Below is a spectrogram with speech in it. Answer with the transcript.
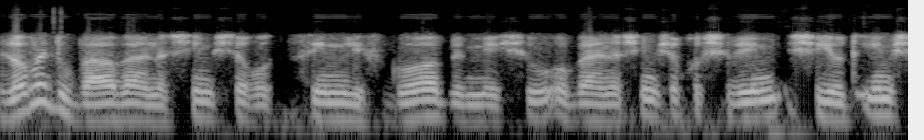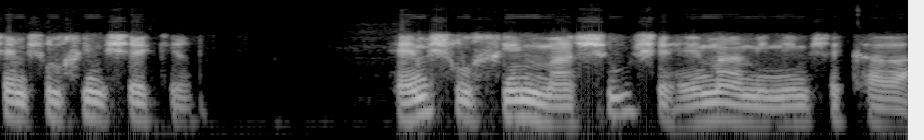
לא מדובר באנשים שרוצים לפגוע במישהו או באנשים שחושבים, שיודעים שהם שולחים שקר. הם שולחים משהו שהם מאמינים שקרה.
